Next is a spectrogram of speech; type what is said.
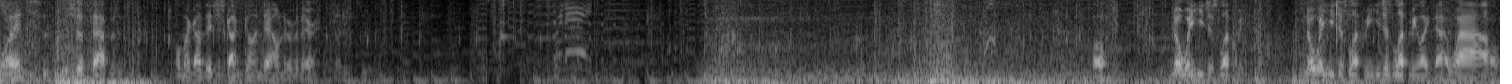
What just happened? Oh my god, they just got gunned down over there. Oh. No way he just left me. No way he just left me. He just left me like that. Wow.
